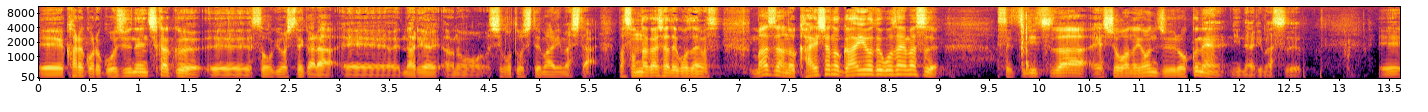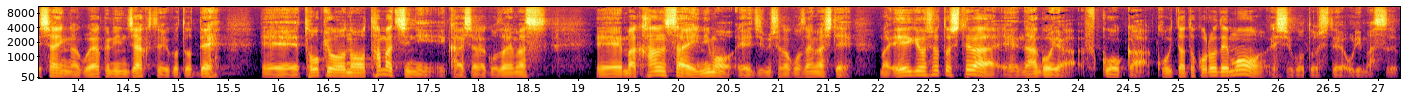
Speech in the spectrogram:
えー、かれこれ50年近く、えー、創業してから、えー、なりあの仕事をしてまいりました、まあ、そんな会社でございます。まずあの会社の概要でございます。設立は昭和の46年になります。え社員が500人弱ということで、え東京の田町に会社がございます。えーまあ、関西にも、えー、事務所がございまして、まあ、営業所としては、えー、名古屋福岡こういったところでも仕事をしております、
